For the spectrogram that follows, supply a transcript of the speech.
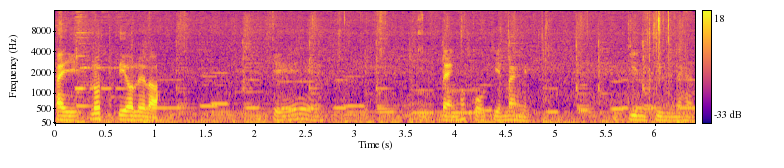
ไอรสเดียวเลยเหรอ โอเค แบ่งพ่อโกกินบ้างเนี่ยกินจริงนะครับ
